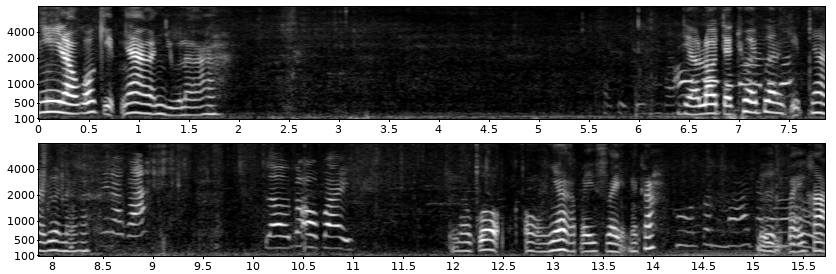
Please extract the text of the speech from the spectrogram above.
นี่เราก็เก็บหญ้ากันอยู่นะคะ เดี๋ยวเราจะช่วยเพื่อนเก็บหญ้าด้วยนะคะ นี่นะคะ เราก็เอาไป เราก็เอาหญ้าไปใส่นะคะโคนต้นไม้เดินไปค่ะ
